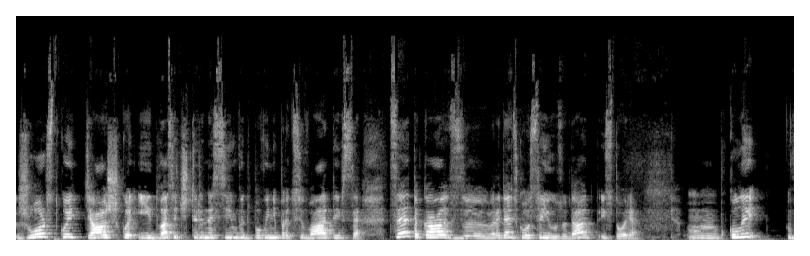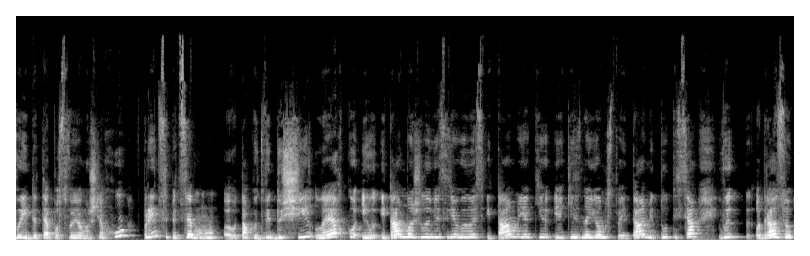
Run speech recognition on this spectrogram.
Жорстко і тяжко, і 24 на 7 ви повинні працювати і все. Це така з Радянського Союзу да, історія. Коли ви йдете по своєму шляху, в принципі, це так отак от від душі легко, і, і там можливість з'явилась, і там які, які знайомства, і там, і тут, і сям. Ви одразу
